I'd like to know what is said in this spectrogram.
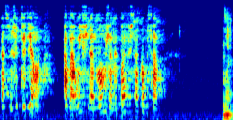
Ça suffit de te dire, ah bah oui, finalement, j'avais pas vu ça comme ça. Ouais.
